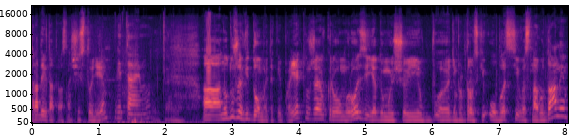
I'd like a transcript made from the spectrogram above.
Радий вітати вас в нашій студії. Вітаємо. А, ну дуже відомий такий проєкт уже в Кривому Розі. Я думаю, що і в Дніпропетровській області весна Рудани,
